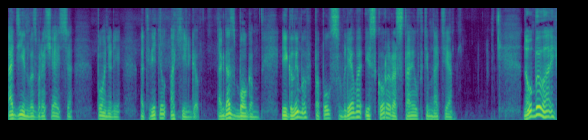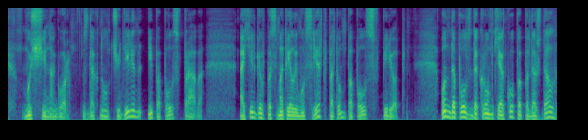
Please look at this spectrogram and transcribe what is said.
«Один возвращайся». «Поняли», — ответил Ахильгов. «Тогда с Богом». И Глымов пополз влево и скоро растаял в темноте. «Ну, бывай, мужчина гор», — вздохнул Чудилин и пополз вправо. Ахильгов посмотрел ему вслед, потом пополз вперед. Он дополз до кромки окопа, подождал,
